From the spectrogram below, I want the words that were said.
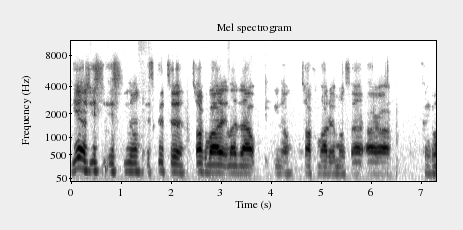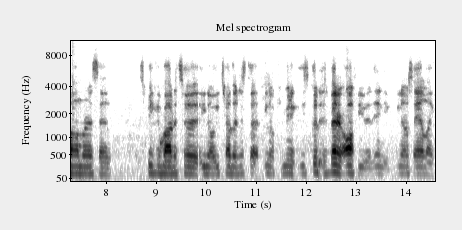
yeah, it's, it's you know it's good to talk about it let it out. You know, talk about it amongst our, our uh, conglomerates and speak about it to you know each other. Just to you know communicate. It's good. It's better off you than in you. You know what I'm saying? Like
